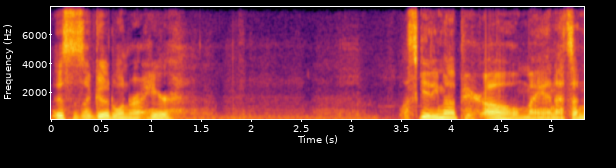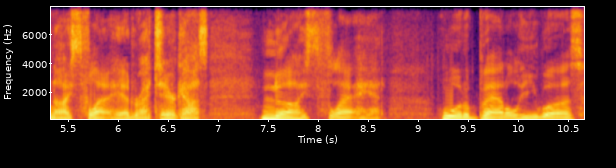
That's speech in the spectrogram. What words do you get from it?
This is a good one right here. Let's get him up here. Oh man, that's a nice flathead right there, guys. Nice flathead. What a battle he was.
